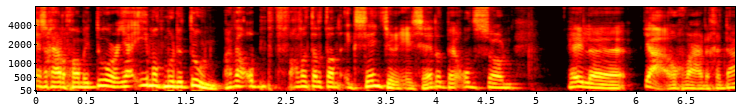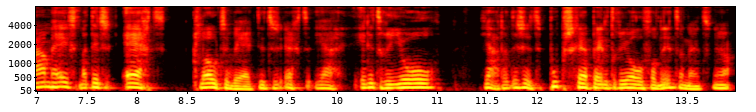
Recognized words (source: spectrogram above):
ja, ze gaan er gewoon mee door. Ja, iemand moet het doen. Maar wel opvallend dat het dan Accenture is. Hè? Dat bij ons zo'n hele ja, hoogwaardige naam heeft. Maar dit is echt klote werk. Dit is echt, ja, in het riool. Ja, dat is het. Poepscheppen in het riool van het internet. Ja.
